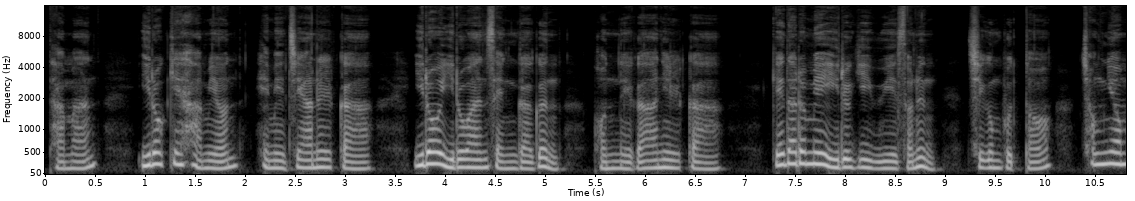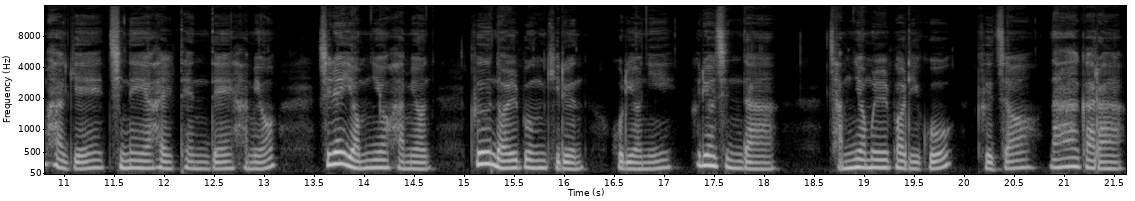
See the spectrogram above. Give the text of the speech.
다만 이렇게 하면 헤매지 않을까? 이러이러한 생각은 번뇌가 아닐까? 깨달음에 이르기 위해서는 지금부터 청렴하게 지내야 할 텐데 하며 지레 염려하면 그 넓은 길은 호련히 흐려진다. 잡념을 버리고 그저 나아가라.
